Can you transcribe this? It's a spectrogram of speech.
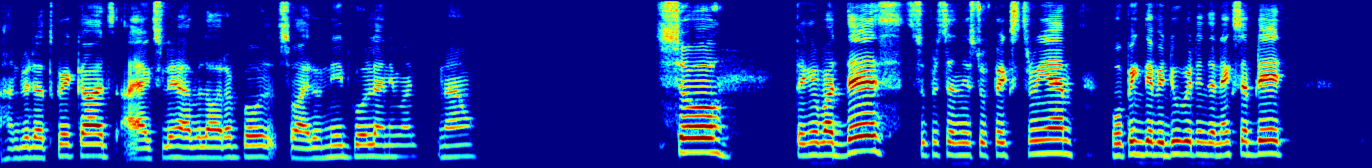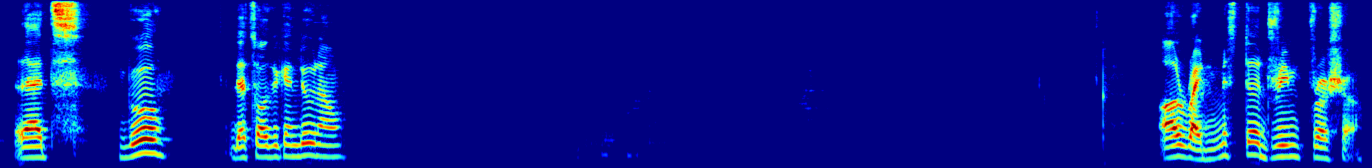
100 earthquake cards. I actually have a lot of gold, so I don't need gold anymore now. So, thinking about this, Supercell needs to fix 3M. Hoping they will do it in the next update let's go. That's all we can do now. All right mr dream pressure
